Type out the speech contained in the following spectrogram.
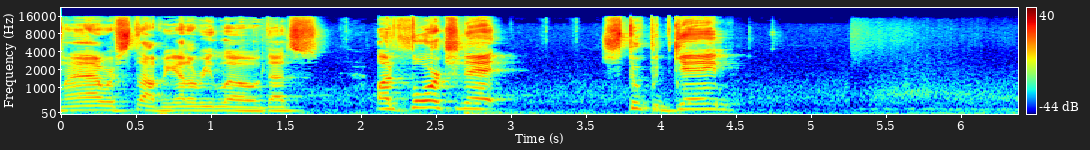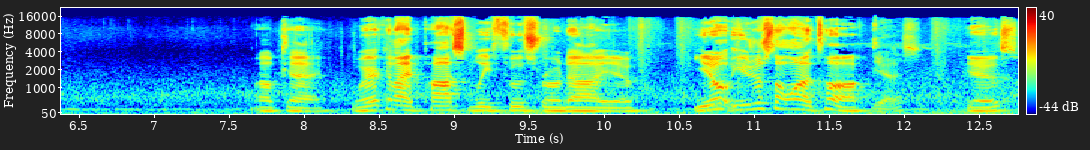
Nah, we're stuck. We gotta reload. That's unfortunate. Stupid game. Okay, where can I possibly Fusroda you? You don't. You just don't want to talk. Yes. Yes.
